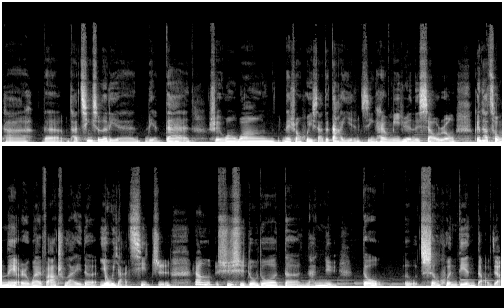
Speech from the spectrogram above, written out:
她。的她清秀的脸、脸蛋、水汪汪那双会霞的大眼睛，还有迷人的笑容，跟她从内而外发出来的优雅气质，让许许多多的男女都呃神魂颠倒，这样。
